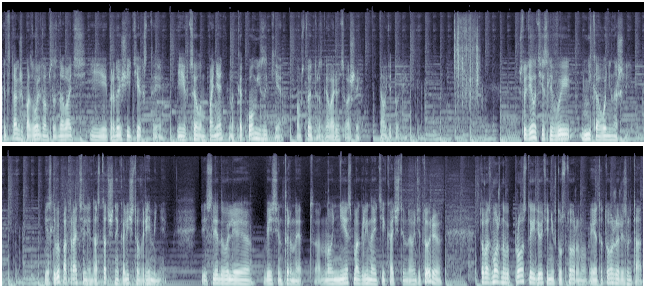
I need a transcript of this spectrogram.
Это также позволит вам создавать и продающие тексты, и в целом понять, на каком языке вам стоит разговаривать с вашей аудиторией. Что делать, если вы никого не нашли? Если вы потратили достаточное количество времени, исследовали весь интернет, но не смогли найти качественную аудиторию, то, возможно, вы просто идете не в ту сторону, и это тоже результат.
